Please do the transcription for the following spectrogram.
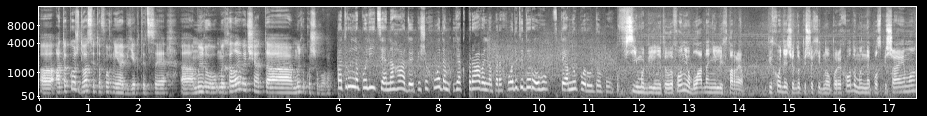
А також два світофорні об'єкти: це е, Миру Михалевича та Миру Кошового. Патрульна поліція нагадує пішоходам, як правильно переходити дорогу в темну пору доби. Всі мобільні телефони обладнані ліхтарем. Підходячи до пішохідного переходу, ми не поспішаємо.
